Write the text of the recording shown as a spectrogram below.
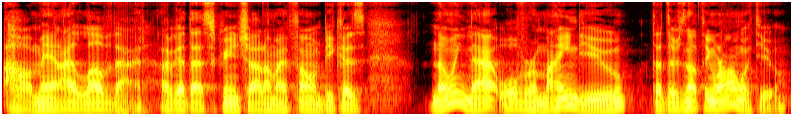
oh man, I love that. I've got that screenshot on my phone because knowing that will remind you that there's nothing wrong with you.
